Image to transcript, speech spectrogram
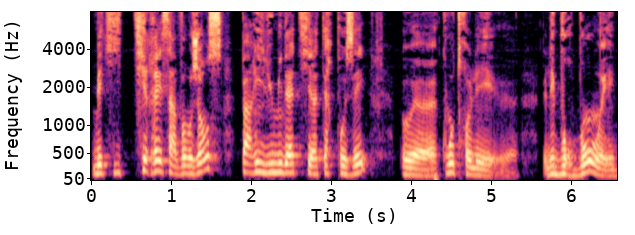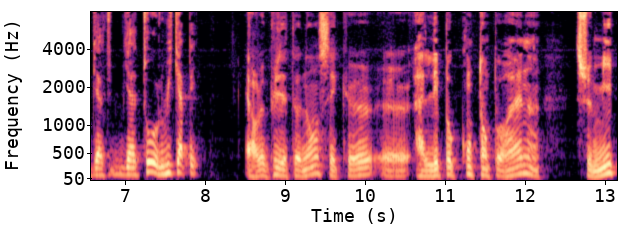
mais qui tirait sa vengeance par Illuminati interposé euh, contre les, les Bourbons et bientôt Louis Capet. Alors le plus étonnant, c'est que à l'époque contemporaine, ce mythe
